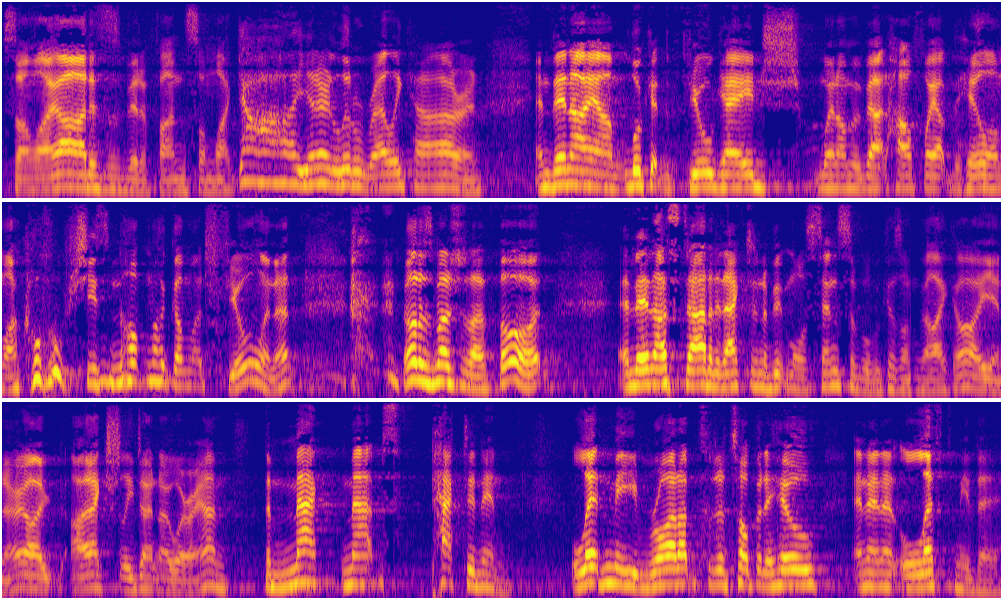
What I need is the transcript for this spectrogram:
So I'm like, ah, oh, this is a bit of fun. So I'm like, ah, oh, you know, a little rally car. And, and then I um, look at the fuel gauge when I'm about halfway up the hill. I'm like, oh, she's not got much fuel in it. not as much as I thought. And then I started acting a bit more sensible because I'm like, oh, you know, I, I actually don't know where I am. The Mac maps packed it in, led me right up to the top of the hill, and then it left me there.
